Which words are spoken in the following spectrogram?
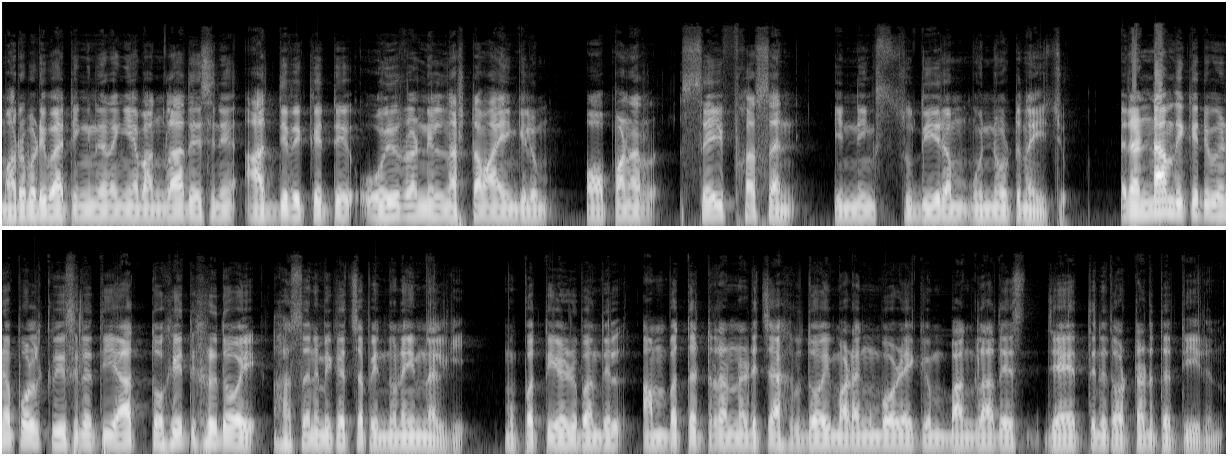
മറുപടി ബാറ്റിംഗിനിറങ്ങിയ ബംഗ്ലാദേശിന് ആദ്യ വിക്കറ്റ് ഒരു റണ്ണിൽ നഷ്ടമായെങ്കിലും ഓപ്പണർ സെയ്ഫ് ഹസൻ ഇന്നിങ്സ് സുധീരം മുന്നോട്ട് നയിച്ചു. രണ്ടാം വിക്കറ്റ് വീണപ്പോൾ ക്രീസിലെത്തിയ തൊഹിദ് ഹൃദോയ് ഹസന് മികച്ച പിന്തുണയും നൽകി. മുപ്പത്തിയേഴ് പന്തിൽ അമ്പത്തെട്ട് റണ്ണടിച്ച ഹൃദോയ് മടങ്ങുമ്പോഴേക്കും ബംഗ്ലാദേശ് ജയത്തിന് തൊട്ടടുത്തെത്തിയിരുന്നു.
